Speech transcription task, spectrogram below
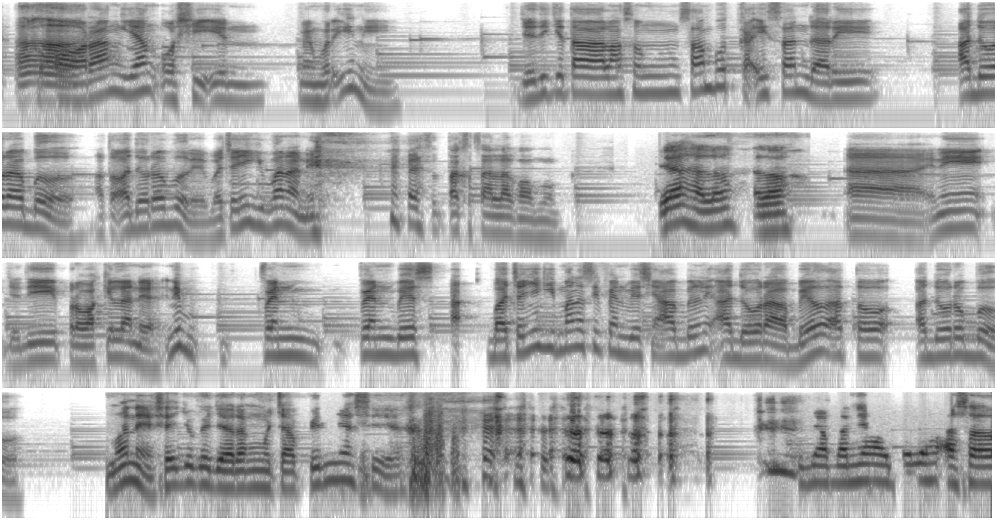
ke Ah, ah. orang yang Oshiin member ini. jadi kita langsung sambut Kak Isan dari Adorable atau Adorable ya. Bacanya gimana nih? Takut salah ngomong. Ya, halo, halo. Nah, ini jadi perwakilan ya. Ini fan fanbase bacanya gimana sih fanbase-nya Abel nih? Adorable atau Adorable? Mana ya? Saya juga jarang ngucapinnya sih ya. Nyamannya aja lah, asal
